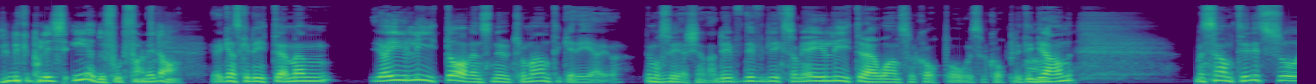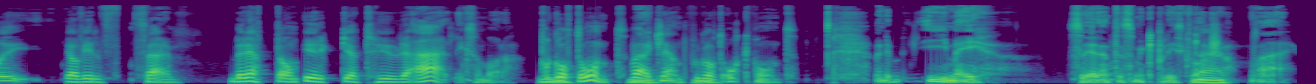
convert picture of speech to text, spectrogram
Hur mycket polis är du fortfarande idag? Jag är ganska lite, men jag är ju lite av en snutromantiker är jag ju. Det måste mm. jag erkänna. Det, det, liksom, jag är ju lite det här once a cop, always a cop, lite ja. grann. Men samtidigt så, jag vill så här, berätta om yrket, hur det är liksom bara. På mm. gott och ont, mm. verkligen. På mm. gott och på ont. Men det, i mig så är det inte så mycket polis kvar. Nej. Nej.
